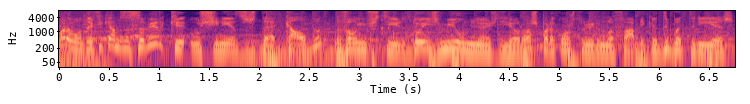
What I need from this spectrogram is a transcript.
Ora, ontem ficámos a saber que os chineses da Calbe vão investir 2 mil milhões de euros para construir uma fábrica de baterias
